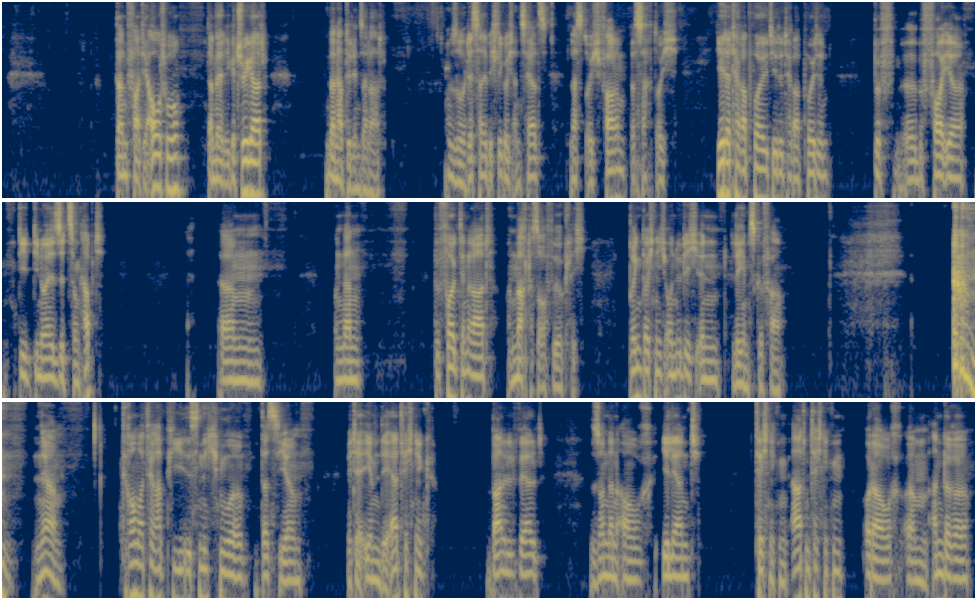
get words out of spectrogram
Dann fahrt ihr Auto, dann werdet ihr getriggert dann habt ihr den Salat. So, deshalb, ich lege euch ans Herz, lasst euch fahren. Das sagt euch jeder Therapeut, jede Therapeutin, bev äh, bevor ihr die die neue Sitzung habt. Ähm, und dann befolgt den Rat und macht das auch wirklich. Bringt euch nicht unnötig in Lebensgefahr. Ja, Traumatherapie ist nicht nur, dass ihr mit der EMDR-Technik behandelt werdet, sondern auch ihr lernt Techniken, Atemtechniken oder auch, ähm, andere,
